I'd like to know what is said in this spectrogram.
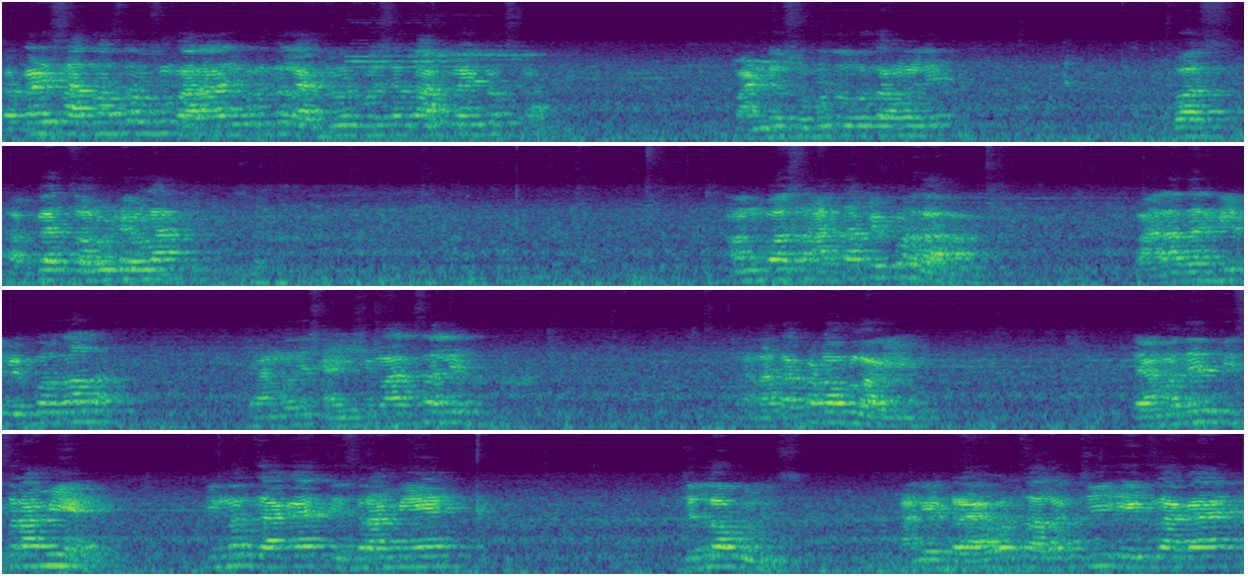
सकाळी सात वाजतापासून बारा वाजेपर्यंत लायब्ररीवर बसायचं आपलं एकच का? पांडे सोबतच होता मुले बस अभ्यास चालू ठेवला. आणि बस आता पेपर झाला. बारा तारखेला पेपर झाला. त्यामध्ये शहाऐंशी मार्क्स आले. आणि आता कट ऑफ लागली. त्यामध्ये तिसरा मी आहे. तीनच जागा आहे तिसरा मी आहे. जिल्हा पोलीस. आणि ड्रायव्हर चालकची एक जागा आहे.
